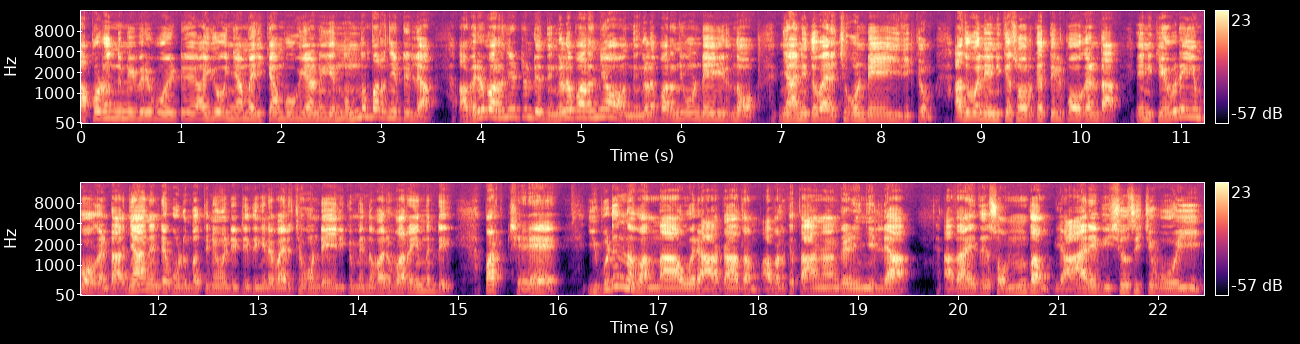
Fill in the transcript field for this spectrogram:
അപ്പോഴൊന്നും ഇവർ പോയിട്ട് അയ്യോ ഞാൻ മരിക്കാൻ പോവുകയാണ് എന്നൊന്നും പറഞ്ഞിട്ടില്ല. അവർ പറഞ്ഞിട്ടുണ്ട് നിങ്ങൾ പറഞ്ഞോ? നിങ്ങൾ പറഞ്ഞുകൊണ്ടേയിരുന്നോ. ഞാനിത് വരച്ചുകൊണ്ടേയിരിക്കും. അതുപോലെ എനിക്ക് സ്വർഗത്തിൽ പോകണ്ട എനിക്ക് എവിടെയും പോകണ്ട. ഞാൻ എന്റെ കുടുംബത്തിന് വേണ്ടിയിട്ട് ഇതിങ്ങനെ വരച്ചുകൊണ്ടേയിരിക്കും എന്ന് അവർ പറയുന്നുണ്ട്. പക്ഷേ ഇവിടുന്ന് വന്ന ആ ഒരു ആഘാതം അവർക്ക് താങ്ങാൻ കഴിഞ്ഞില്ല. അതായത് സ്വന്തം ആരെ വിശ്വസിച്ചു പോയി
